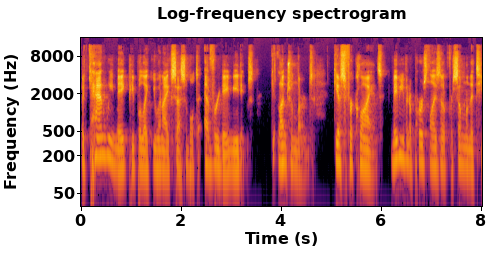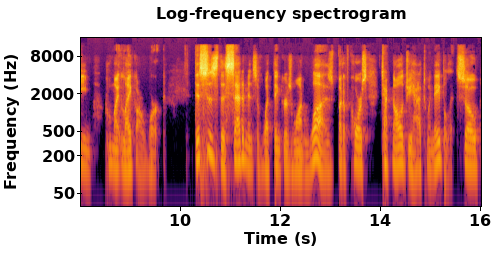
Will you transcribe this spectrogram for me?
but can we make people like you and I accessible to everyday meetings, lunch and learns, gifts for clients, maybe even a personalized note for someone on the team who might like our work? This is the sediments of what Thinkers One was, but of course, technology had to enable it. So,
